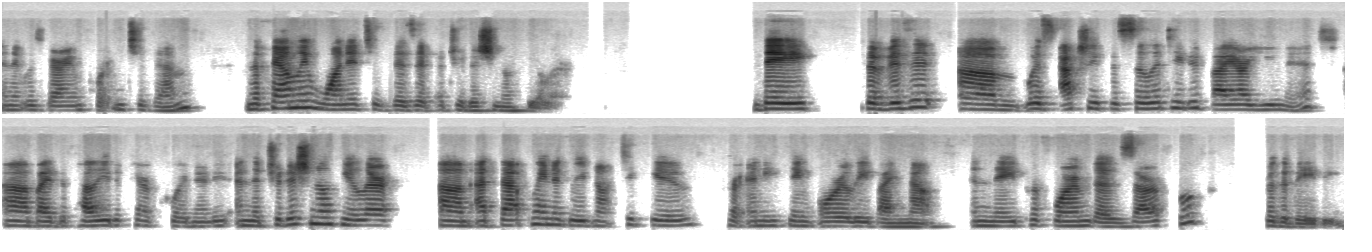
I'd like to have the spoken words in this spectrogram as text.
and it was very important to them. And the family wanted to visit a traditional healer. They, the visit um, was actually facilitated by our unit, uh, by the palliative care coordinator, and the traditional healer um, at that point agreed not to give her anything orally by mouth, and they performed a zarfuk for the baby.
